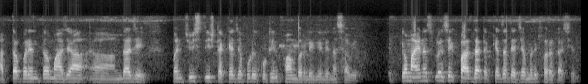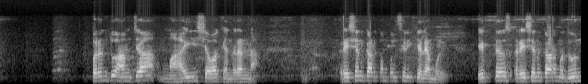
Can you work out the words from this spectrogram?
आत्तापर्यंत माझ्या अंदाजे पंचवीस तीस टक्क्याच्या पुढे कुठेही फॉर्म भरले गेले नसावेत. किंवा मायनस प्लस एक पाच दहा टक्क्याचा त्याच्यामध्ये फरक असेल. परंतु आमच्या महाई सेवा केंद्रांना रेशन कार्ड कंपल्सरी केल्यामुळे एक तर रेशन कार्डमधून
